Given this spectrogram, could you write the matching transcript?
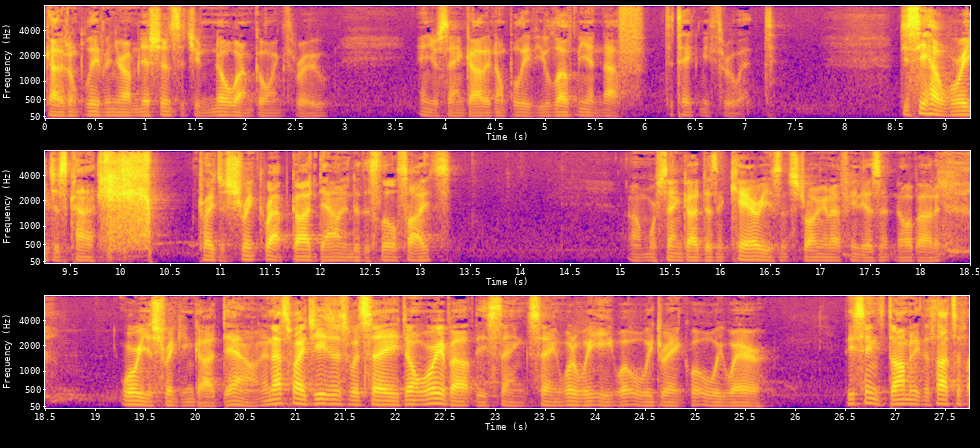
God, I don't believe in your omniscience that you know what I'm going through. And you're saying, God, I don't believe you love me enough to take me through it. Do you see how worry just kind of tries to shrink wrap God down into this little size? Um, we're saying God doesn't care, He isn't strong enough, He doesn't know about it. Worry is shrinking God down. And that's why Jesus would say, Don't worry about these things, saying, What do we eat? What will we drink? What will we wear? These things dominate the thoughts of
